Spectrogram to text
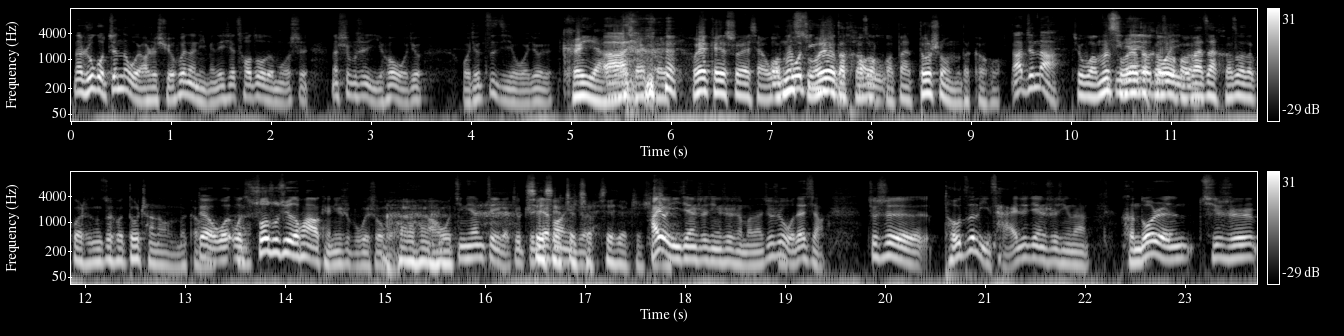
那如果真的我要是学会了里面的一些操作的模式，那是不是以后我就我就自己我就可以啊，啊完全可以。我也可以说一下，我我们所有的合作伙伴都是我们的客户，啊真的啊、就我们所有的合作伙伴在合作的过程中，最后都成了我们的客户。对我我啊说出去的话，我肯定是不会收回 啊！我今天这个就直谢谢支持接放进去了，。谢谢支持。还有一件事情是什么呢？就是我在想，就是投资理财这件事情呢，很多人其实，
